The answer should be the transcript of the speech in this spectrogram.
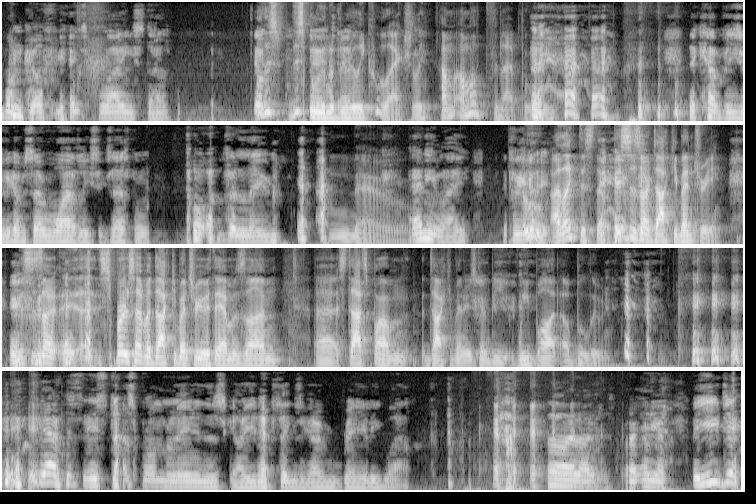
Montgolfier's flying stats. oh, this this balloon would be really cool. Actually, I'm I'm up for that balloon. the company's become so wildly successful. Bought a balloon. No. anyway, if we Ooh, I like this though. This is our documentary. This is our uh, Spurs have a documentary with Amazon. Uh, StatsBomb documentary is going to be "We Bought a Balloon." If you ever see a stats balloon in the sky, you know things are going really well. oh, I like this. Right, anyway, but you did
